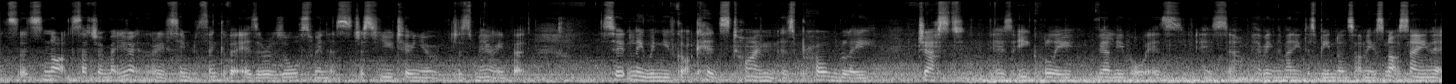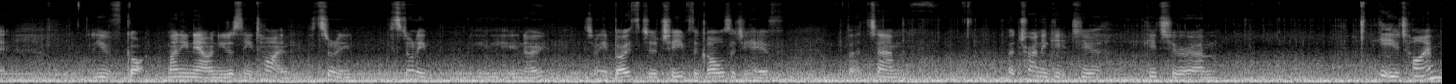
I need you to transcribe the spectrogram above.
It's, it's not such a you don't really seem to think of it as a resource when it's just you two and you're just married, but certainly when you've got kids, time is probably just as equally valuable as, as um, having the money to spend on something. It's not saying that you've got money now and you just need time. You still need, you still need, you know, you still need both to achieve the goals that you have. But um, but trying to get your get your um, get your time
